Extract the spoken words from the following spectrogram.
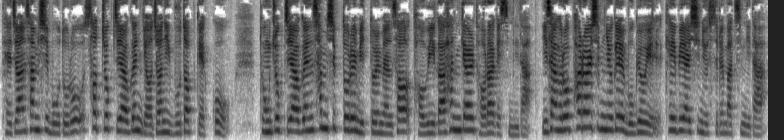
대전 35도로 서쪽 지역은 여전히 무덥겠고 동쪽 지역은 30도를 밑돌면서 더위가 한결 덜하겠습니다. 이상으로 8월 16일 목요일 KBRC 뉴스를 마칩니다.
